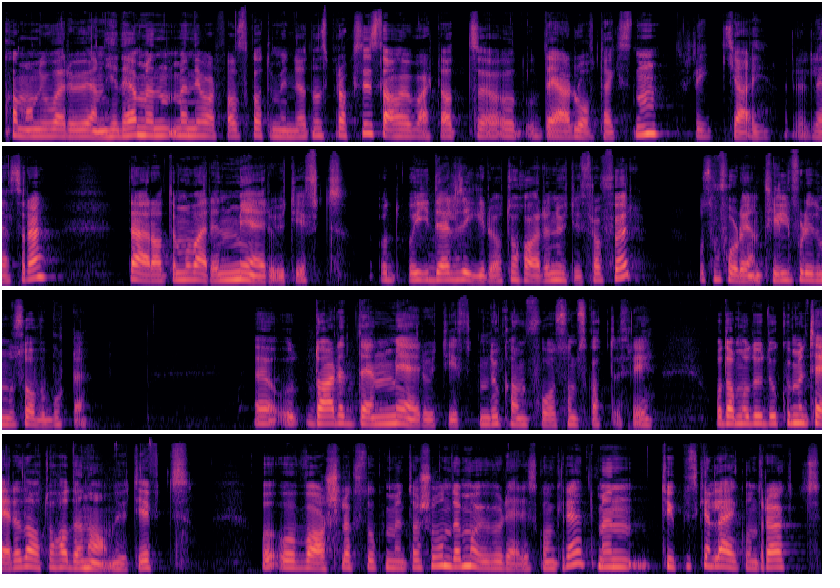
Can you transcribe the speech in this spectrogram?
kan man jo være uenig i det, men, men i hvert fall skattemyndighetenes praksis har jo vært at, og det er lovteksten, slik jeg leser det, det er at det må være en merutgift og, og I det ligger det at du har en utgift fra før, og så får du en til fordi du må sove borte. Eh, og Da er det den merutgiften du kan få som skattefri. Og Da må du dokumentere da, at du hadde en annen utgift. Og, og Hva slags dokumentasjon, det må jo vurderes konkret, men typisk en leiekontrakt,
